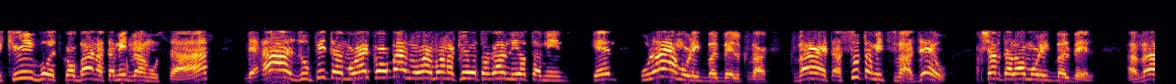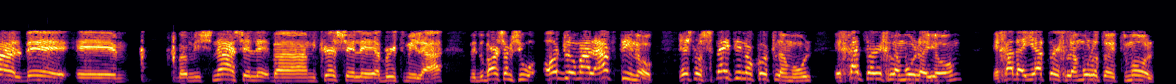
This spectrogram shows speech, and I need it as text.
הקריבו את קורבן התמיד והמוסף, ואז הוא פתאום רואה קורבן ואומר בוא נקריב אותו גם להיות תמיד, כן? הוא לא היה אמור להתבלבל כבר, כבר עשו את המצווה, זהו, עכשיו אתה לא אמור להתבלבל. אבל ב, אה, במשנה של, במקרה של אה, הברית מילה, מדובר שם שהוא עוד לא מל אף תינוק, יש לו שני תינוקות למול, אחד צריך למול היום, אחד היה צריך למול אותו אתמול,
